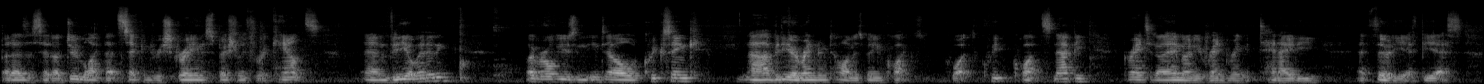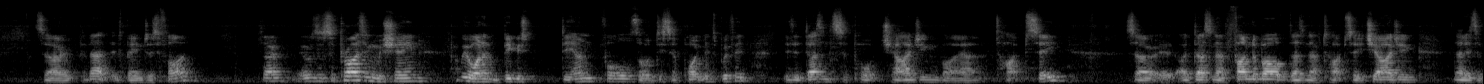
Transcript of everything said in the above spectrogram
But as I said, I do like that secondary screen, especially for accounts and video editing. Overall, using Intel QuickSync, uh, video rendering time has been quite quite quick, quite snappy. Granted, I am only rendering at 1080 at 30 FPS, so for that it's been just fine. So it was a surprising machine. Probably one of the biggest downfalls or disappointments with it is it doesn't support charging via Type C. So it doesn't have Thunderbolt, doesn't have Type C charging. That is a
